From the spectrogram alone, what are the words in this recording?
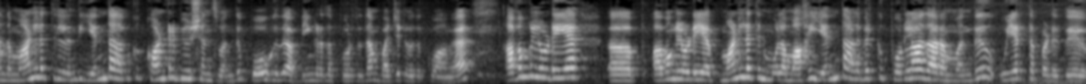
அந்த மாநிலத்திலிருந்து எந்த அளவுக்கு கான்ட்ரிபியூஷன்ஸ் வந்து போகுது அப்படிங்கிறத பொறுத்து தான் பட்ஜெட் ஒதுக்குவாங்க. அவங்களுடைய அவங்களுடைய மாநிலத்தின் மூலமாக எந்த அளவிற்கு பொருளாதாரம் வந்து உயர்த்தப்படுது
